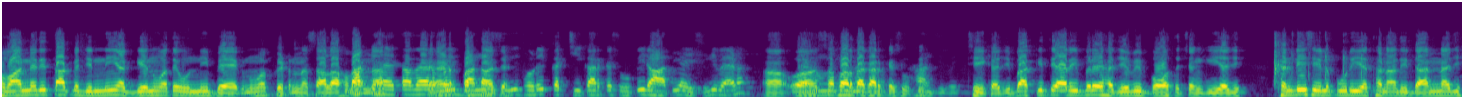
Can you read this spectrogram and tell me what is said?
ਹਵਾਨੇ ਦੀ ਤੱਕ ਜਿੰਨੀ ਅੱਗੇ ਨੂੰ ਆ ਤੇ ਉਨੀ ਬੈਕ ਨੂੰ ਆ ਫਿਟਨੈਸ ਵਾਲਾ ਬਾਕੀ ਹਵਾਨਾ। ਹੈ ਤਾਂ ਵੈੜ ਐਨ ਬਈ ਬਾਨੀ ਪੱਟਾਂ 'ਚ। ਸੀਗੀ ਥੋੜੀ ਕੱਚੀ ਕਰਕੇ ਸੂਪੀ ਰਾਤ ਹੀ ਆਈ ਸੀਗੀ ਵੈੜ ਹਾਂ, ਉਹ ਸਫਰ ਦਾ ਕਰਕੇ ਸੂਪੀ। ਹਾਂਜੀ ਬਈ। ਠੀਕ ਆ ਜੀ ਬਾਕੀ ਤਿਆਰੀ ਵੀਰੇ ਹਜੇ ਵੀ ਬਹੁਤ ਚੰਗੀ ਆ ਜੀ। ਠੰਡੀ ਸੀਲ ਪੂਰੀ ਆ ਥਣਾ ਦੀ ਡਨ ਆ ਜੀ।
